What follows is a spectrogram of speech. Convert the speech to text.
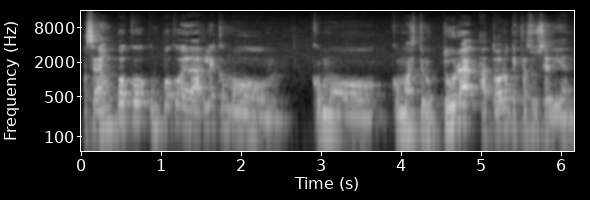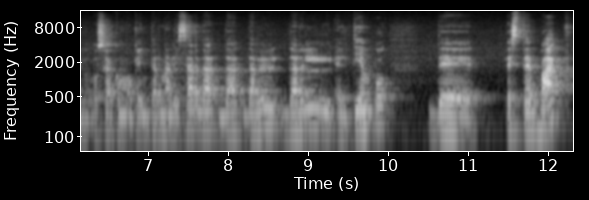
O sea, es un poco, un poco de darle como como, como estructura a todo lo que está sucediendo. O sea, como que internalizar, dar, el, dar el, el, tiempo de step back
